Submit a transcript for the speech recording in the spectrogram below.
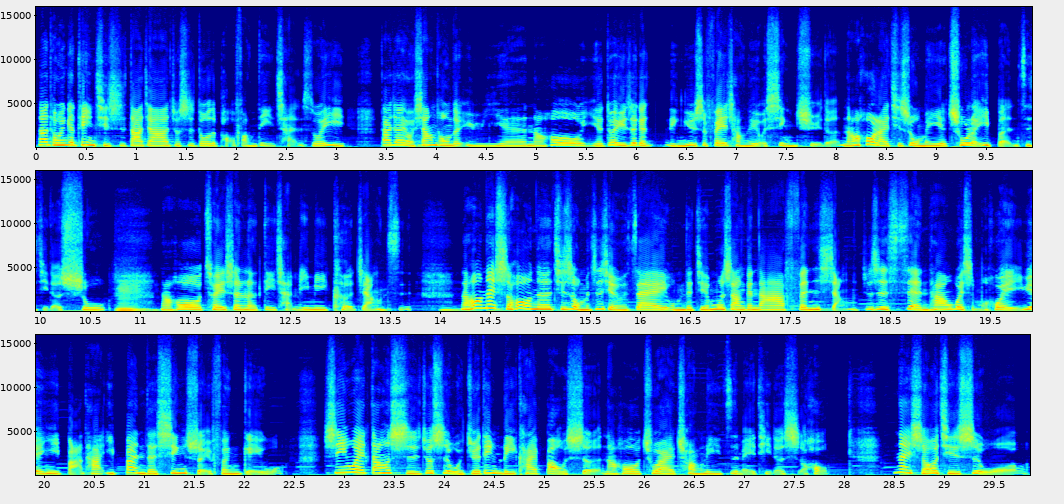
那同一个 team 其实大家就是都是跑房地产，所以大家有相同的语言，然后也对于这个领域是非常的有兴趣的。然后后来其实我们也出了一本自己的书，嗯，然后催生了地产秘密课这样子。嗯、然后那时候呢，其实我们之前有在我们的节目上跟大家分享，就是 Sam 他为什么会愿意把他一半的薪水分给我，是因为当时就是我决定离开报社，然后出来创立自媒体的时候。那时候其实是我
